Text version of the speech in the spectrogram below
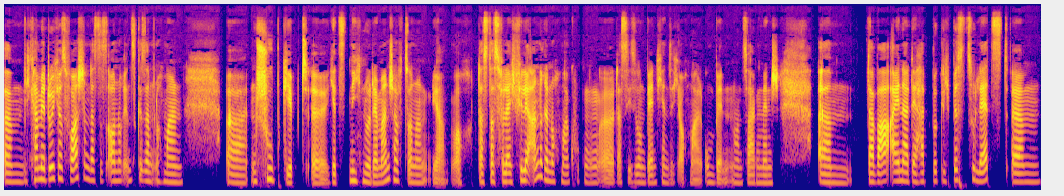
ähm, ich kann mir durchaus vorstellen, dass das auch noch insgesamt nochmal einen, äh, einen Schub gibt. Äh, jetzt nicht nur der Mannschaft, sondern ja auch, dass das vielleicht viele andere nochmal gucken, äh, dass sie so ein Bändchen sich auch mal umbinden und sagen, Mensch, ähm, da war einer, der hat wirklich bis zuletzt ähm,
